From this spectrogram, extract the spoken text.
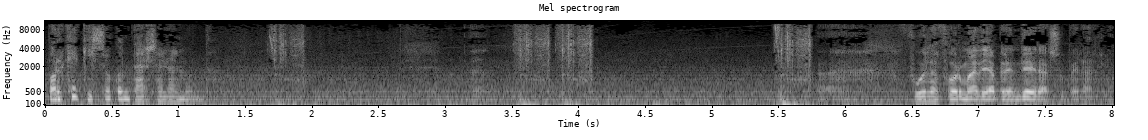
¿Por qué quiso contárselo al mundo? Fue la forma de aprender a superarlo.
